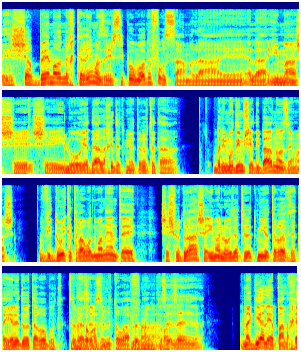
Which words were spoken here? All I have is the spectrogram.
יש הרבה מאוד מחקרים על זה, יש סיפור מאוד מפורסם על, ה, אה, על האימא ש, שהיא לא ידעה להחליט את מי יותר אוהבת. בלימודים שדיברנו על זה, ממש וידוי, כתבה מאוד מעניינת, אה, ששודרה שהאימא לא יודעת את מי יותר אוהבת, את הילד או את הרובוט. אתה יודע, מטורף. זה, זה מטורף. זה באמת אה, מטורף. זה, זה... נגיע ליפן, אחרי כן.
